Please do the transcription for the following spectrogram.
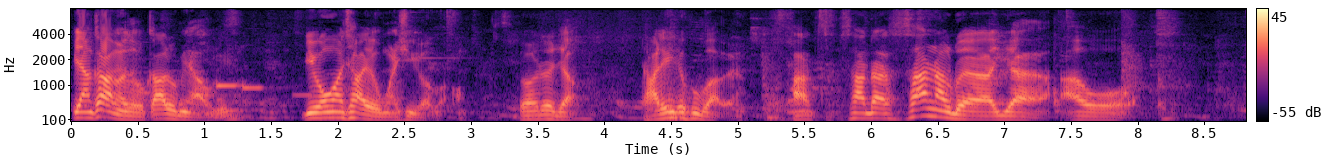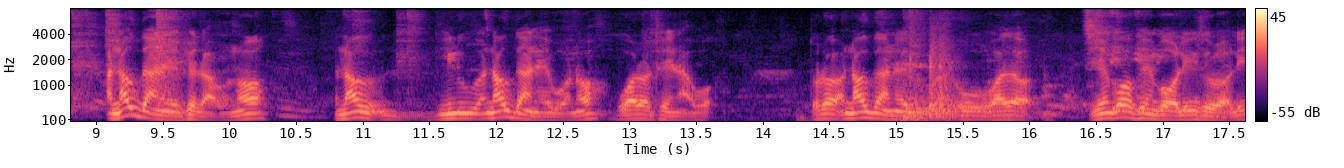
ပြန်ကမယ်ဆိုကားလို့မရဘူးလေပြေဝန်းကချရုံမှရှိတော့ပါအောင်ဆိုတော့တော့ကြောင့်ဒါလေးတစ်ခုပါပဲအာစာတာစားနောက်တော့ကြီးကဟိုအနောက်တန်နေဖြစ်တာပေါ့နော်အနောက်ဒီလူအနောက်တန်နေပေါ့နော်ဘိုးကတော့ထင်တာပေါ့တော်တော်အနောက်တန်နေလူဟိုဘာတော့ရင်ကော့ဖင်ကော့လေးဆိုတော့လေ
